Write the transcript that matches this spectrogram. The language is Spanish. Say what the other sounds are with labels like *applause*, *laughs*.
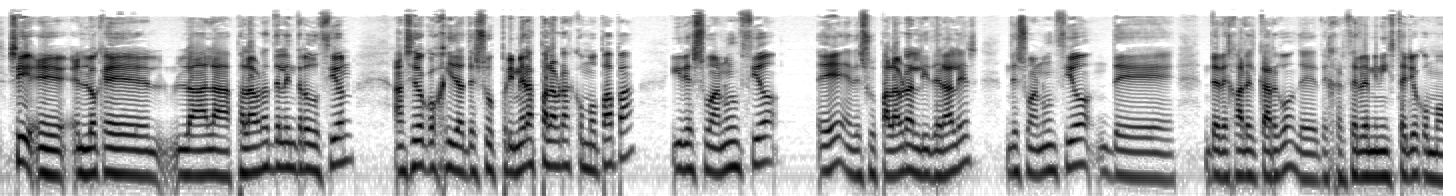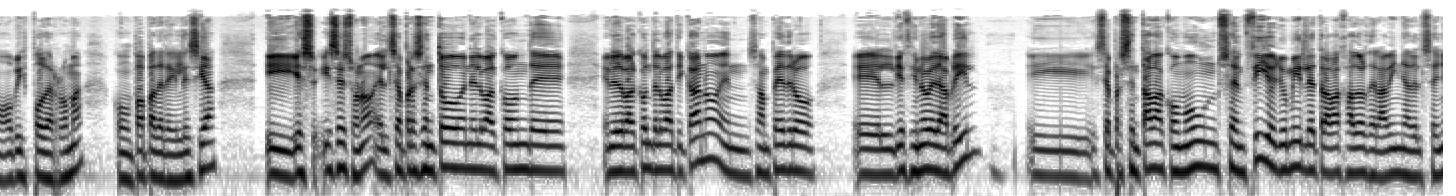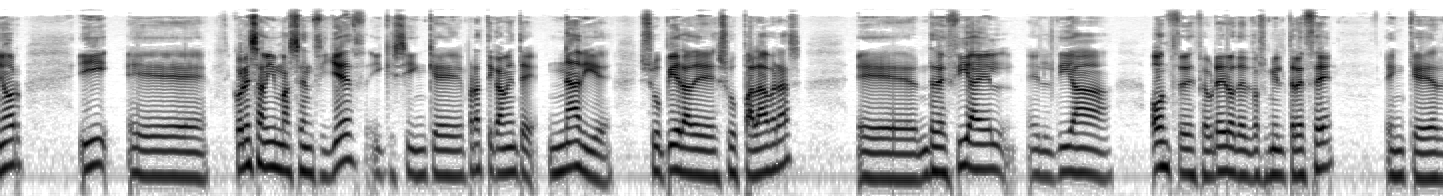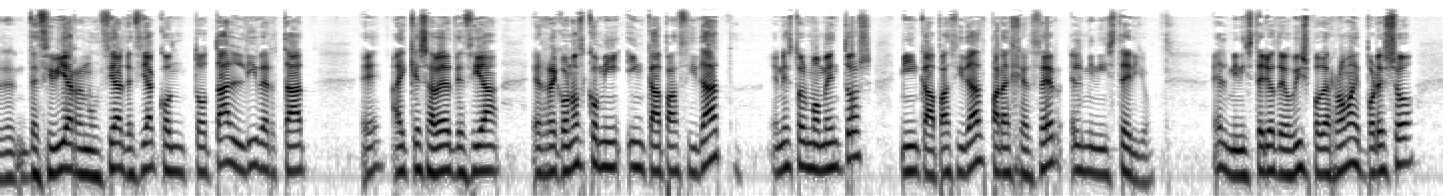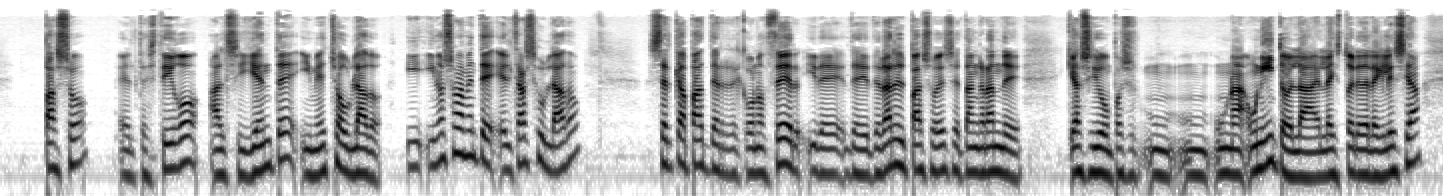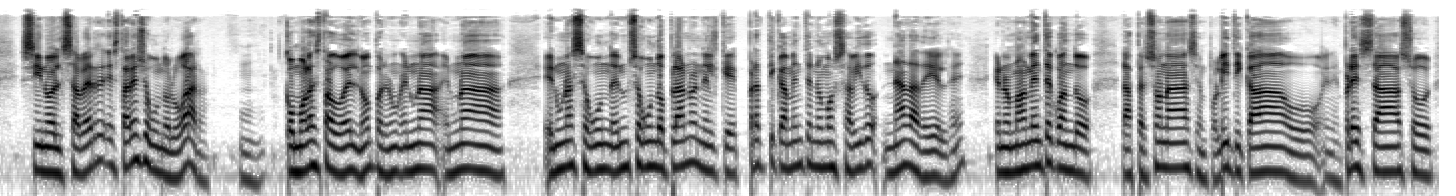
Sí, eh, en lo que las palabras de la introducción han sido cogidas de sus primeras palabras como papa y de su anuncio, eh, de sus palabras literales, de su anuncio de, dejar el cargo, de, ejercer el ministerio como obispo de Roma, como papa de la Iglesia. Y es, eso, ¿no? Él se presentó en el balcón de en el balcón del Vaticano en San Pedro el 19 de abril y se presentaba como un sencillo y humilde trabajador de la viña del Señor y eh, con esa misma sencillez y sin que prácticamente nadie supiera de sus palabras, eh, decía él el día 11 de febrero de 2013 en que decidía renunciar, decía con total libertad ¿eh? hay que saber, decía, eh, reconozco mi incapacidad en estos momentos, mi incapacidad para ejercer el ministerio, el ministerio de obispo de Roma, y por eso paso el testigo al siguiente y me echo a un lado. Y, no solamente el echarse a un lado, ser capaz de reconocer y de, dar el paso ese tan grande que ha sido pues, un, hito en la, en la, historia de la Iglesia, sino el saber estar en segundo lugar como lo ha estado él, ¿no? Pero en una, en una, en una segunda, en un segundo plano en el que prácticamente no hemos sabido nada de él, ¿eh? Que normalmente cuando las personas en política o en empresas o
